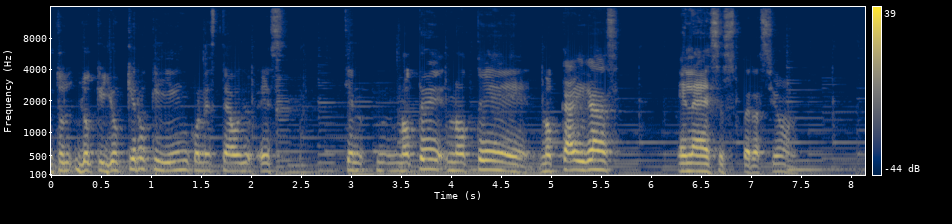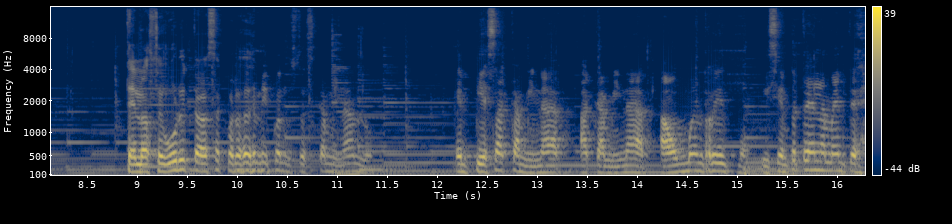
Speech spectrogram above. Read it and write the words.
entonces, lo que yo quiero que lleguen con este audio es que no te, no te, no caigas en la desesperación. Te lo aseguro y te vas a acordar de mí cuando estés caminando. Empieza a caminar, a caminar a un buen ritmo y siempre ten en la mente,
